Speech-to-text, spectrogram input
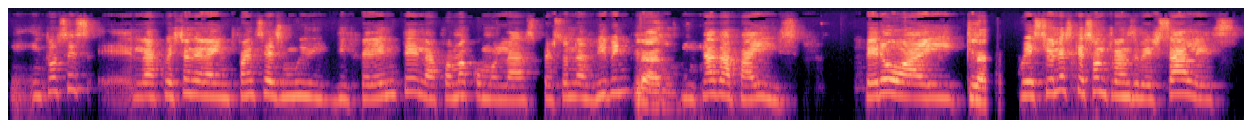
Entonces, eh, la cuestión de la infancia es muy diferente, la forma como las personas viven Claro. en cada país. Pero hay Claro. cuestiones que son transversales,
